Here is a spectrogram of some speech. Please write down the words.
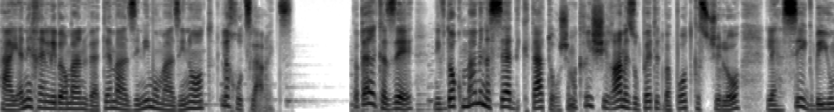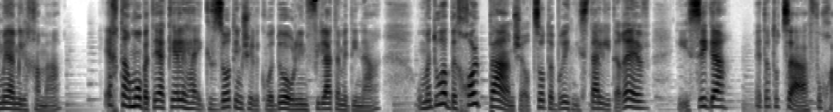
היי, אני חן ליברמן, ואתם מאזינים ומאזינות לחוץ לארץ. בפרק הזה נבדוק מה מנסה הדיקטטור שמקריא שירה מזופתת בפודקאסט שלו להשיג באיומי המלחמה, איך תרמו בתי הכלא האקזוטיים של אקוודור לנפילת המדינה, ומדוע בכל פעם שארצות הברית ניסתה להתערב, היא השיגה את התוצאה ההפוכה.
